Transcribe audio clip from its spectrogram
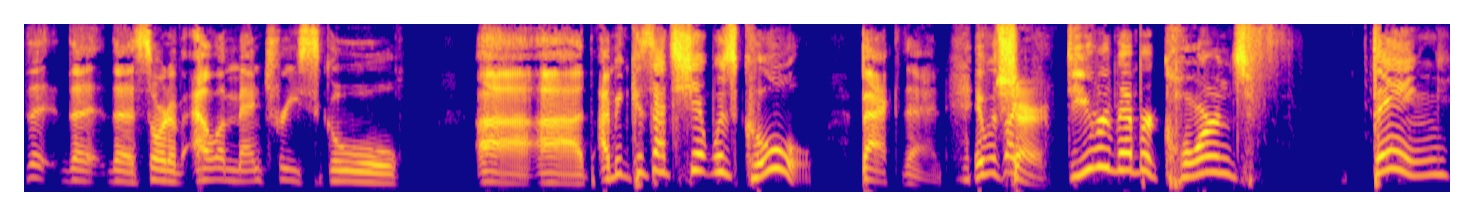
the the the sort of elementary school. Uh, uh, I mean, because that shit was cool back then. It was like, Sure. do you remember Korn's thing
